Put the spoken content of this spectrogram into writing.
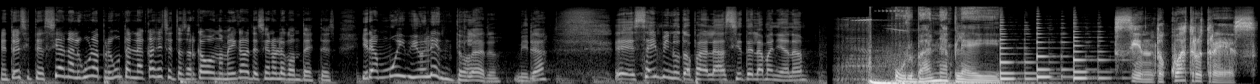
entonces si te hacían alguna pregunta en la calle, se te acercaba un dominicano y te decía no le contestes. Y era muy violento. Claro, mira. Eh, seis minutos para las siete de la mañana. Urbana Play 104.3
